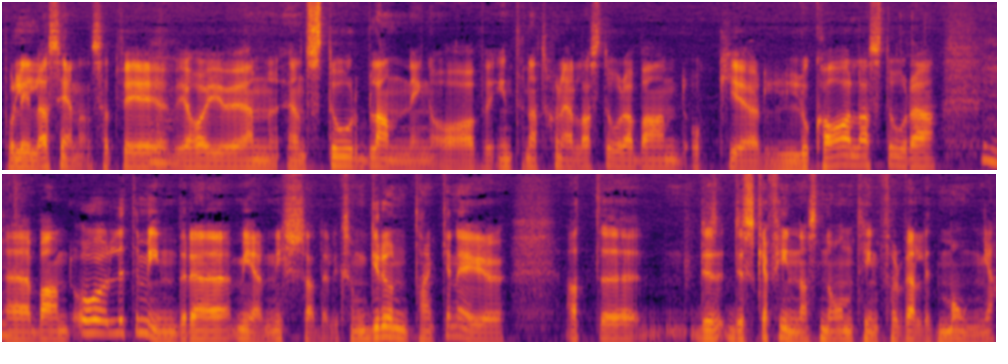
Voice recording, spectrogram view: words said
på lilla scenen. Så att vi, vi har ju en, en stor blandning av internationella stora band och eh, lokala stora eh, band och lite mindre, mer nischade. Liksom. Grundtanken är ju att eh, det, det ska finnas någonting för väldigt många.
